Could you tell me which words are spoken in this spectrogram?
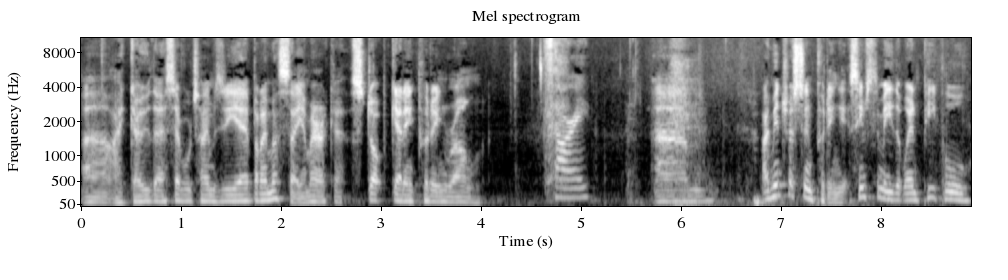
Uh, I go there several times a year, but I must say, America, stop getting pudding wrong. Sorry. Um, I'm interested in pudding. It seems to me that when people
